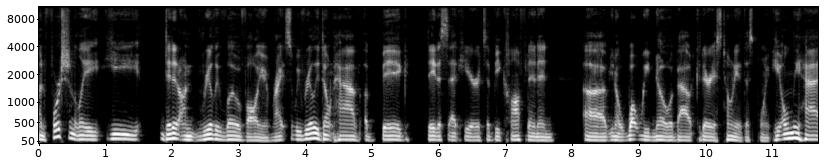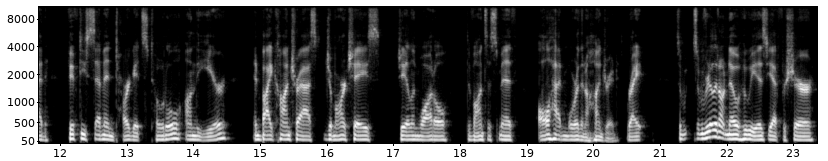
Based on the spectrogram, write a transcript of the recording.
Unfortunately, he did it on really low volume, right? So we really don't have a big data set here to be confident in uh, you know, what we know about Kadarius Toney at this point. He only had 57 targets total on the year. And by contrast, Ja'Marr Chase, Jaylen Waddle, DeVonta Smith all had more than 100, right? So, so we really don't know who he is yet for sure.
